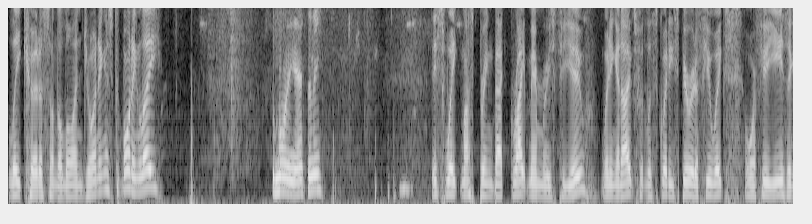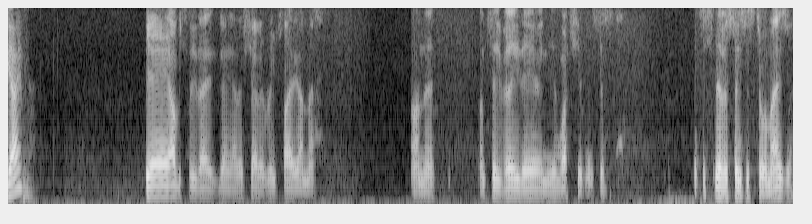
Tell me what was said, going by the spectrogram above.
Lee Curtis on the line joining us. Good morning, Lee. Good morning, Anthony. This week must bring back great memories for you, winning an Oaks with Lasqueti Spirit a few weeks or a few years ago. Yeah, obviously they you know, they showed a replay on the on the on TV there, and you watch it. It's just it just never ceases to amaze you.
